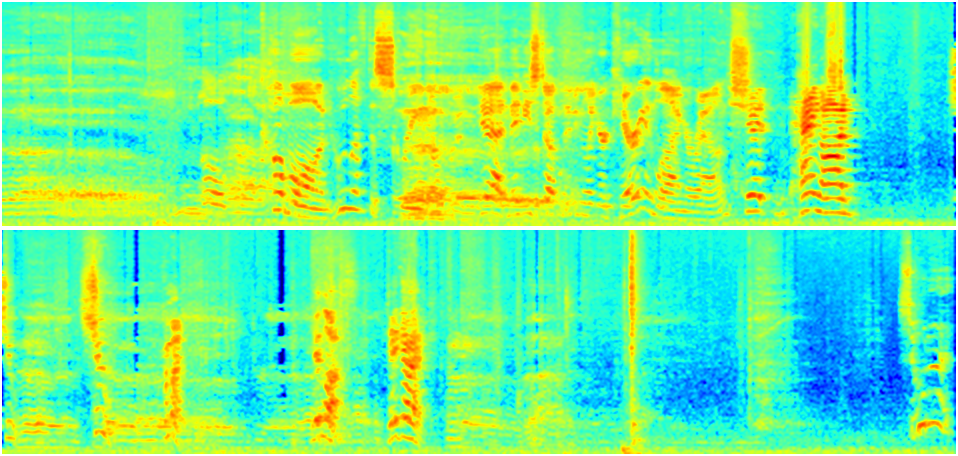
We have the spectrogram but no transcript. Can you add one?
Uh, Oh, come on. Who left the screen open? Yeah, maybe stop leaving all your carrion lying around. Shit. Hang on. Shoot. Shoot. Come on. Get lost. Take a hike. So what?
